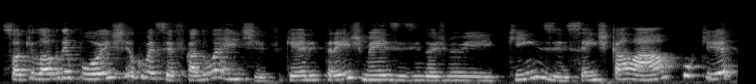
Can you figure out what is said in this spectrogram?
Só que logo depois eu comecei a ficar doente. Fiquei ali três meses em 2015 sem escalar, porque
